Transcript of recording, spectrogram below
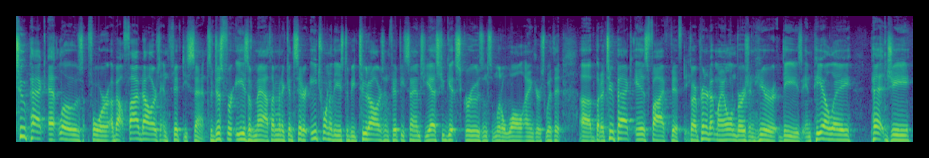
two pack at Lowe's for about $5.50. So just for ease of math, I'm gonna consider each one of these to be $2.50. Yes, you get screws and some little wall anchors with it, uh, but a two pack is $5.50. So I printed up my own version here, these in PLA, PETG,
